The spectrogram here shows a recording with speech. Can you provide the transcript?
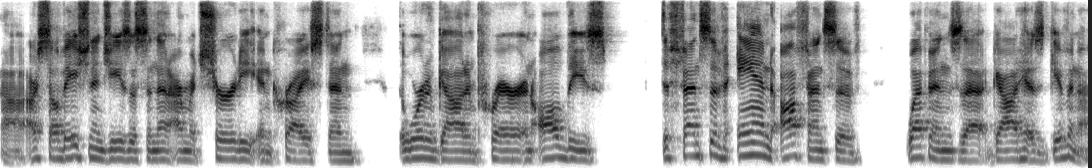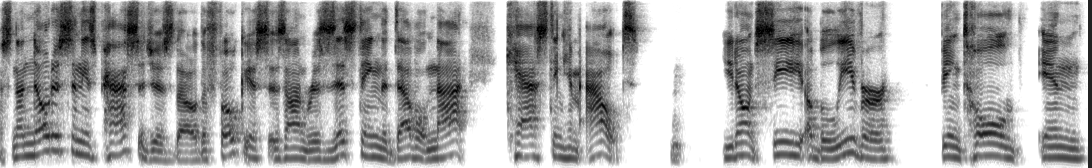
uh, our salvation in Jesus, and then our maturity in Christ. And the word of God and prayer and all these defensive and offensive weapons that God has given us. Now, notice in these passages, though, the focus is on resisting the devil, not casting him out. You don't see a believer being told in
